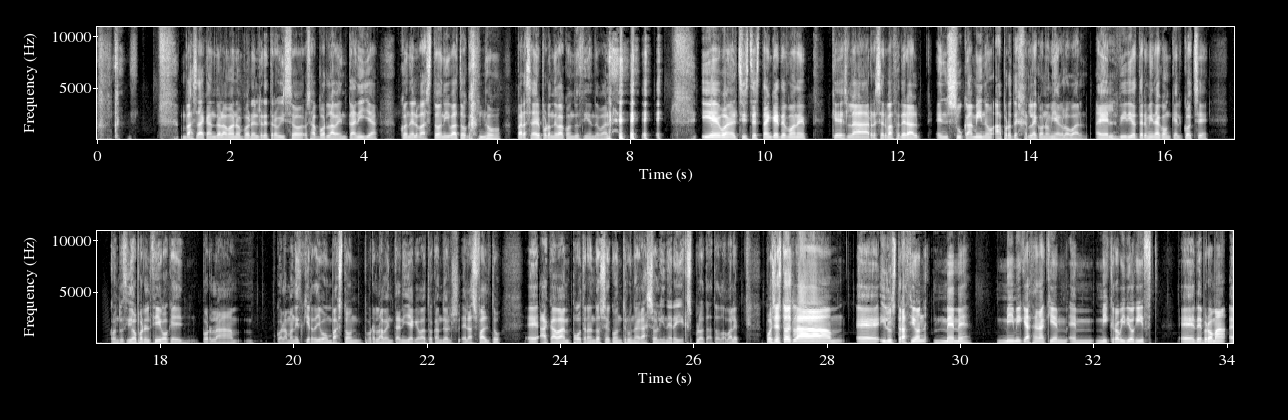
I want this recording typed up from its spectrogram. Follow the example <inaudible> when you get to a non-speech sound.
va sacando la mano por el retrovisor, o sea, por la ventanilla, con el bastón y va tocando para saber por dónde va conduciendo, ¿vale? <laughs> y eh, bueno, el chiste está en que te pone que es la Reserva Federal, en su camino a proteger la economía global. El vídeo termina con que el coche, conducido por el ciego que por la con la mano izquierda lleva un bastón por la ventanilla que va tocando el, asfalto, eh, acaba empotrándose contra una gasolinera y explota todo, ¿vale? Pues esto es la eh, ilustración meme, mimi que hacen aquí en, en micro video gift eh, de broma.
